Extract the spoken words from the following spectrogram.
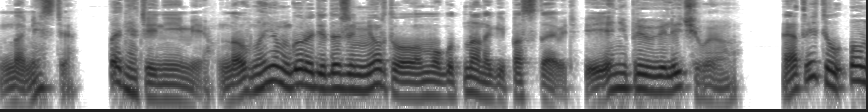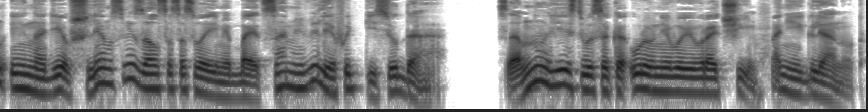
«На месте?» Понятия не имею. Но в моем городе даже мертвого могут на ноги поставить. И я не преувеличиваю. Ответил он и, надев шлем, связался со своими бойцами, велев идти сюда. Со мной есть высокоуровневые врачи. Они и глянут.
